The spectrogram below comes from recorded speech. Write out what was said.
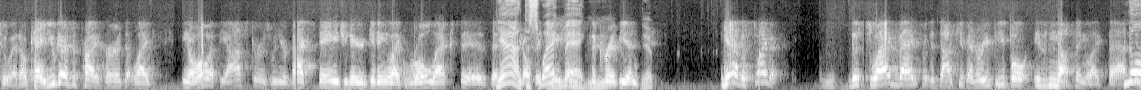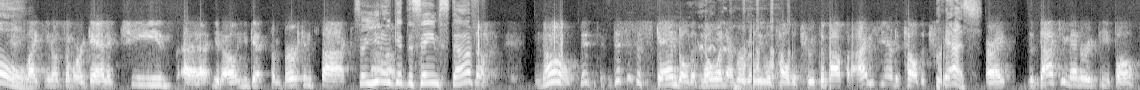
to it. Okay, you guys have probably heard that like you know, oh, at the Oscars when you're backstage, you know, you're getting like Rolexes. And, yeah, you know, the swag bag, the Caribbean. Yep. Yeah, the swag bag. The swag bag for the documentary people is nothing like that. No, it's, like you know some organic cheese. Uh, you know, you get some Birkenstock. So you don't um, get the same stuff. So, no, this, this is a scandal that no one ever really will tell the truth about. But I'm here to tell the truth. Yes. All right. The documentary people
